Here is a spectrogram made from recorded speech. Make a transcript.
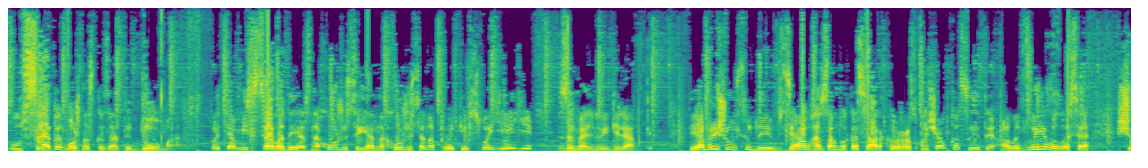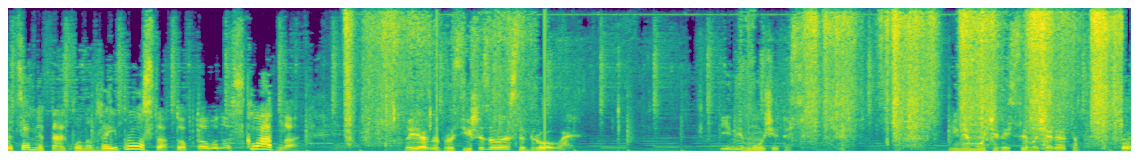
у себе, можна сказати, вдома. Оця місцева, де я знаходжуся, я знаходжуся напроти своєї земельної ділянки. Я прийшов сюди, взяв газанокосарку, розпочав косити, але виявилося, що це не так воно вже і просто, тобто воно складно. Навірно, простіше завести дрова. І не мучитись. І не мучитись цим очеретом. В той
